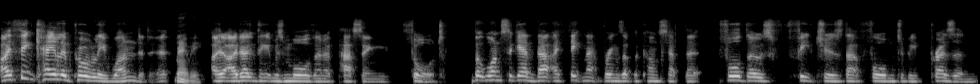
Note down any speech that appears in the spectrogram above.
I think Caleb probably wondered it. maybe I, I don't think it was more than a passing thought. But once again, that I think that brings up the concept that for those features that form to be present,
